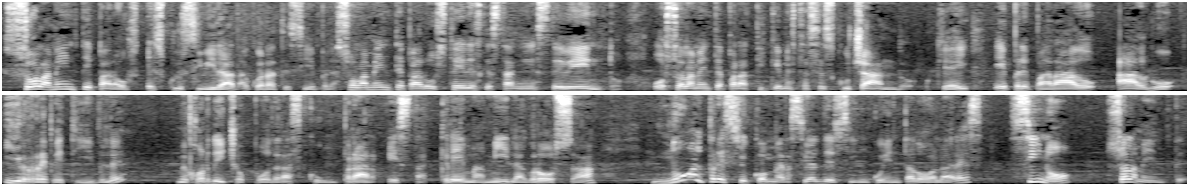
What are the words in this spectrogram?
Solamente para exclusividad, acuérdate siempre, solamente para ustedes que están en este evento o solamente para ti que me estás escuchando, ¿ok? He preparado algo irrepetible. Mejor dicho, podrás comprar esta crema milagrosa no al precio comercial de 50 dólares, sino solamente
